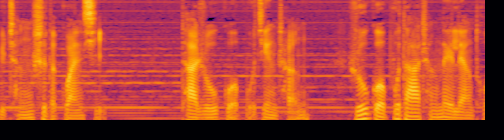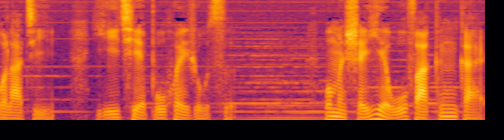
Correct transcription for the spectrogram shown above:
与城市的关系。他如果不进城，如果不搭乘那辆拖拉机，一切不会如此。我们谁也无法更改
